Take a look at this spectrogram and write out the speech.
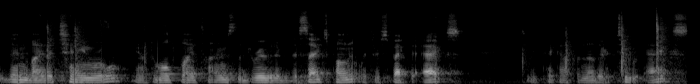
then by the chain rule, you have to multiply times the derivative of this exponent with respect to x. So you pick up another 2x.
